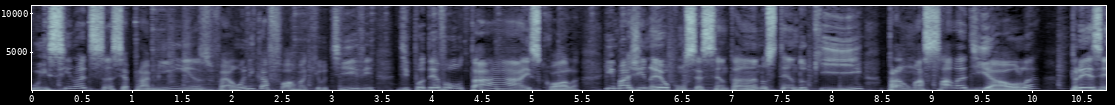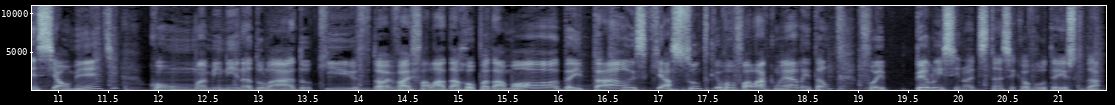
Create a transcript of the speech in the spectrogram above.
o ensino à distância para mim foi a única forma que eu tive de poder voltar à escola. Imagina eu com 60 anos tendo que ir para uma sala de aula presencialmente com uma menina do lado que vai falar da roupa da moda e tal, isso que assunto que eu vou falar com ela, então foi pelo ensino à distância que eu voltei a estudar.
